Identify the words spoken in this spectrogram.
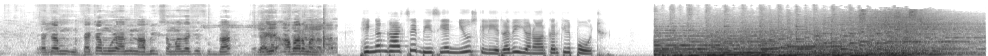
त्याच्या त्याच्यामुळे आम्ही नाभिक समाजाचे सुद्धा जाहीर आभार मानत. आहोत. हिंगनघाट से बीसीएन न्यूज के लिए रवि योनौरकर की रिपोर्ट.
